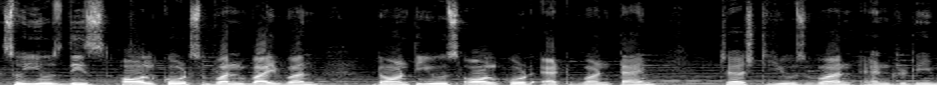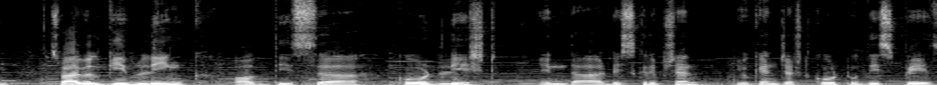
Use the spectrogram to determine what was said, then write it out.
So use these all codes one by one. Don't use all code at one time. Just use one and redeem. So i will give link of this uh, code list in the description. You can just go to this page.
